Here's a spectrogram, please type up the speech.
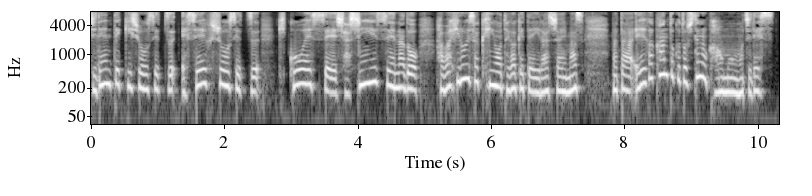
自伝的小説 SF 小説気候エッセイ写真エッセイなど幅広い作品を手掛けていらっしゃいます。また映画監督としての顔もお持ちです。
